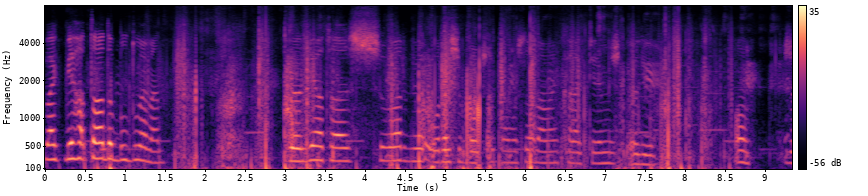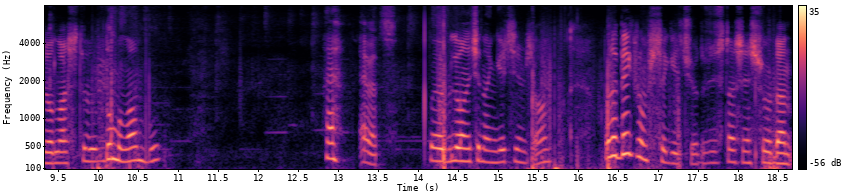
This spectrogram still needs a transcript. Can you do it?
Bak bir hata da buldum hemen. Gölge hatası var ve orası boşluk olmasına rağmen karakterimiz ölüyor. Oğlum zorlaştırıldı mı lan bu? Heh evet. Böyle bloğun içinden geçeyim zaman. Burada Backrooms'a geçiyoruz. İsterseniz şuradan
